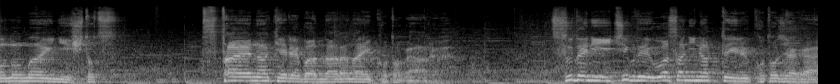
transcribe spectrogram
その前に一つ伝えなければならないことがある。すでに一部で噂になっていることじゃが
